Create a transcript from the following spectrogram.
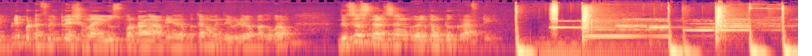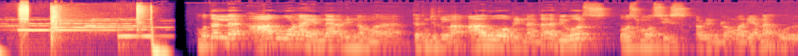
எப்படிப்பட்ட ஃபில்ட்ரேஷன்லாம் யூஸ் பண்ணுறாங்க அப்படிங்கிறத பற்றி நம்ம இந்த வீடியோவில் பார்க்க போகிறோம் this is Nelson welcome to Crafty முதல்ல ஆர்ஓனா என்ன அப்படின்னு நம்ம தெரிஞ்சுக்கலாம். ஆர்ஓ அப்படின்னாக்கா ரிவர்ஸ் ஓஸ்மோசிஸ் அப்படின்ற மாதிரியான ஒரு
